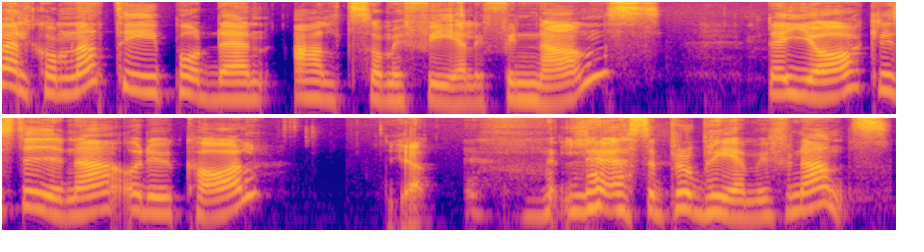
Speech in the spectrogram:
välkomna till podden Allt som är fel i finans. Där jag, Kristina och du Karl Ja, löser problem i finans.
